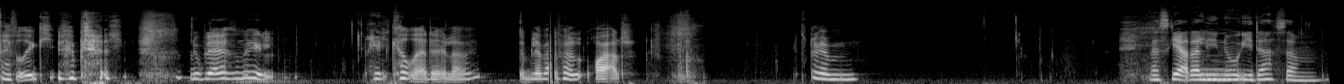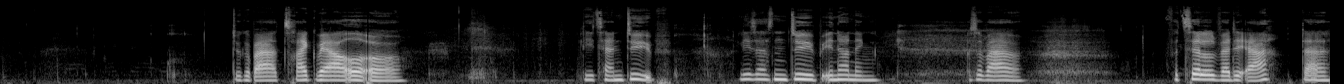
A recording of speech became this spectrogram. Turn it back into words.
Jeg ved ikke, nu bliver jeg sådan helt, helt ked af det, eller jeg bliver i hvert fald rørt. Øhm. Hvad sker der lige nu mm. i dig, som du kan bare trække vejret og lige tage en dyb, lige tage sådan en dyb indånding, og så bare fortælle, hvad det er, der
